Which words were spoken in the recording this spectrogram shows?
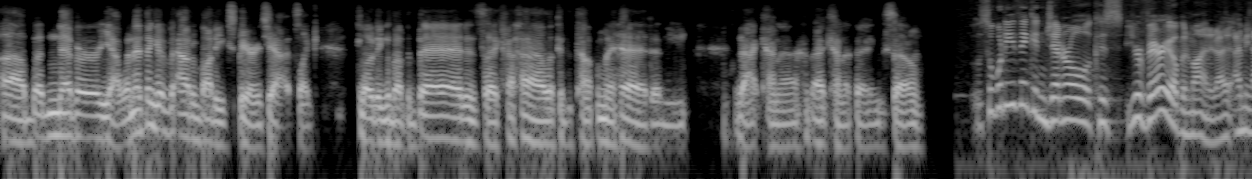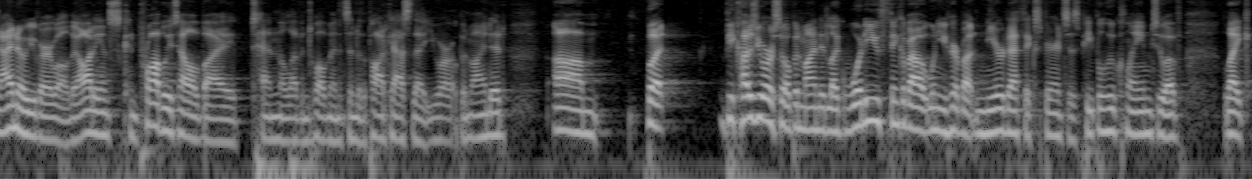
Uh, but never, yeah. When I think of out of body experience, yeah, it's like floating above the bed. And it's like, haha, look at the top of my head, and that kind of that kind of thing. So so what do you think in general because you're very open-minded. I, I, mean i know you very well. The audience can probably tell by 10 11 12 minutes into the podcast that you are open-minded. Um, but because you are so open-minded like what do you think about when you hear about near-death experiences? People who claim to have like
